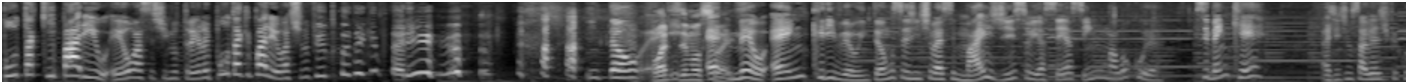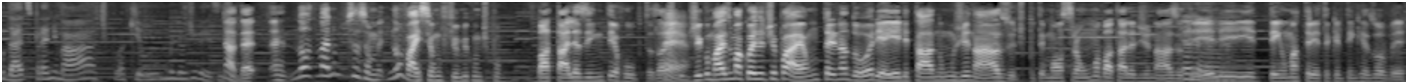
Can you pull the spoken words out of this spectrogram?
Puta que pariu. Eu assistindo o trailer, puta que pariu. Assistindo o filme, puta que pariu. então... Fortes é- emoções. é- meu, é incrível. Então, se a gente tivesse mais disso, ia ser, assim, uma loucura. Se bem que a gente não sabe as dificuldades pra animar, tipo, aquilo um milhão de vezes. Não, né? é, não, mas não precisa ser, não vai ser um filme com, tipo, batalhas ininterruptas. Acho É. que digo mais uma coisa, tipo, ah, é um treinador e aí ele tá num ginásio, tipo, te- mostra uma batalha de ginásio Uhum. dele e tem uma treta que ele tem que resolver.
